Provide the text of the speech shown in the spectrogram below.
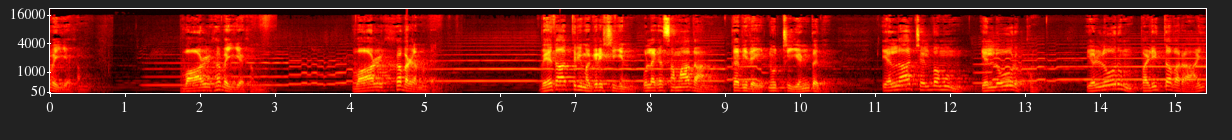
வையகம். வாழ்க வையகம். வாழ்க வளமுடன். வேதாத்ரி மகரிஷியின் உலக சமாதானம் கவிதை நூற்றி எண்பது. எல்லா செல்வமும் எல்லோருக்கும் எல்லோரும் படித்தவராய்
